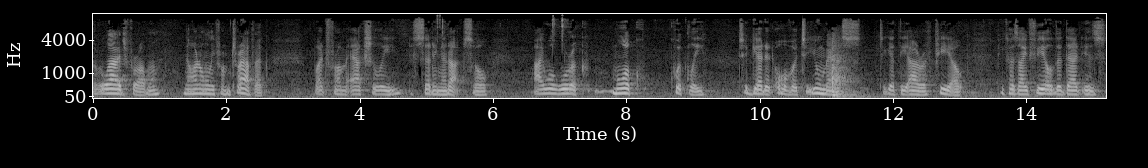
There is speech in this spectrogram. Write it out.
a large problem, not only from traffic, but from actually setting it up. So I will work more qu- quickly to get it over to UMass, to get the RFP out, because I feel that that is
